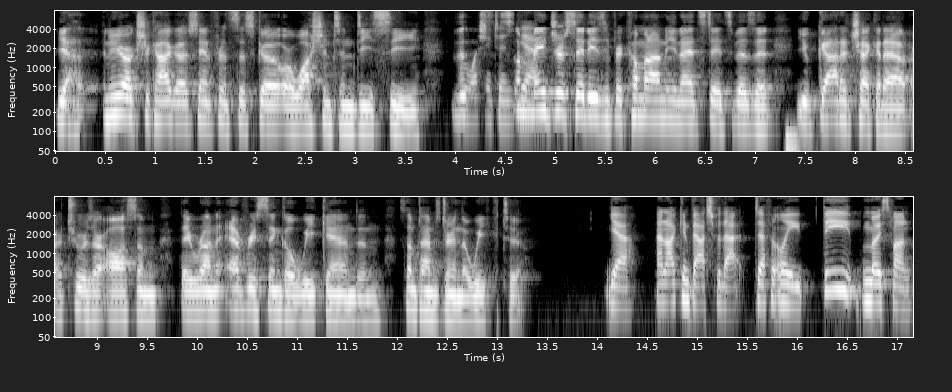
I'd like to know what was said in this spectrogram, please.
Yeah, New York, Chicago, San Francisco, or Washington D.C. The, Washington, Some yeah. major cities. If you're coming on a United States visit, you got to check it out. Our tours are awesome. They run every single weekend and sometimes during the week too. Yeah, and I can vouch for that. Definitely the most fun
